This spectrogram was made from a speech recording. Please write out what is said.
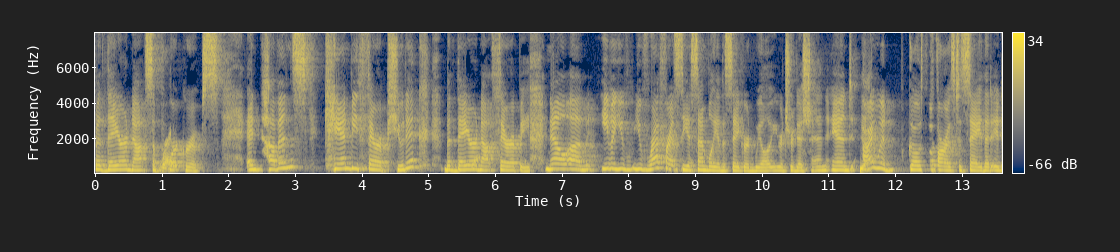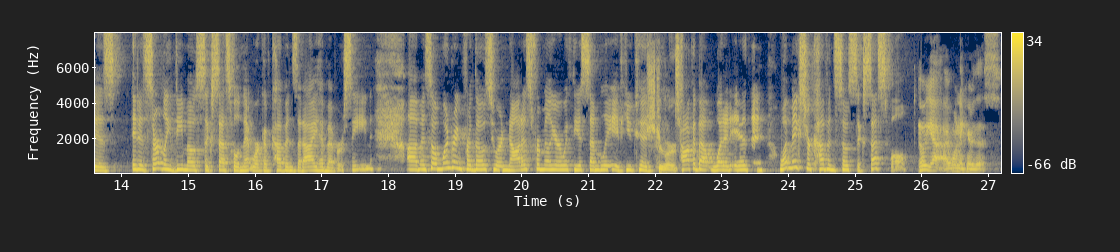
but they are not support Right. groups. And covens can be therapeutic, but they are not therapy. Now, um, Ivo, you've you've referenced the Assembly of the Sacred Wheel, your tradition, and Yeah. I would go so far as to say that it is it is certainly the most successful network of covens that I have ever seen. Um, and so I'm wondering for those who are not as familiar with the assembly, if you could Sure. talk about what it is and what makes your coven so successful. Oh, yeah, I want to hear this.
